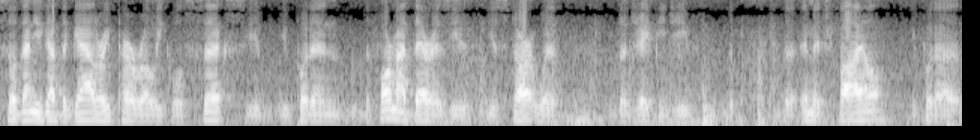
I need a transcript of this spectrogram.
So then you got the gallery per row equals six. You you put in the format there is you you start with the JPG the, the image file. You put a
